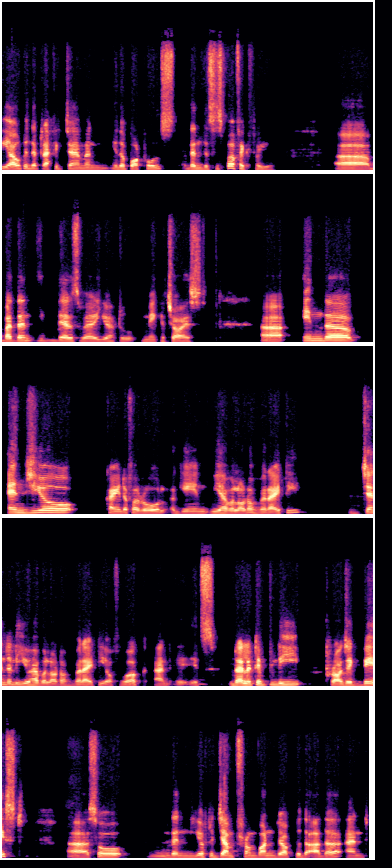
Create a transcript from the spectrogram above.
be out in the traffic jam and in the potholes then this is perfect for you. Uh, but then there's where you have to make a choice. Uh, in the ngo kind of a role again we have a lot of variety. Generally you have a lot of variety of work and it's relatively project based uh, so then you have to jump from one job to the other and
